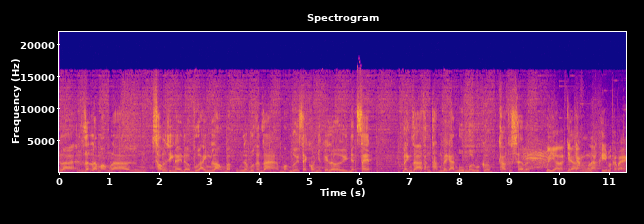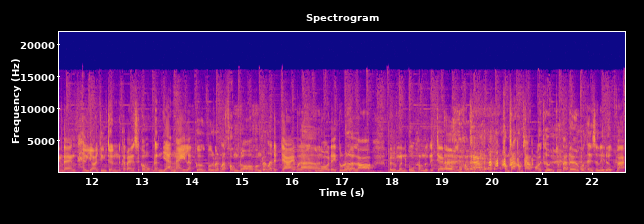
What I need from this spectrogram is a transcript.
là rất là mong là sau chương trình này là vừa anh Long và cũng là vừa khán giả mọi người sẽ có những cái lời nhận xét đánh giá thẳng thắn về cái album mới của Cường Count to Seven Bây giờ là chắc Dạ. chắn là khi mà các bạn đang theo dõi chương trình các bạn sẽ có một đánh giá ngay là Cường vẫn rất là phong độ vẫn rất là đẹp trai bởi vì À. tôi ngồi đây tôi rất là lo bởi vì mình cũng không được đẹp trai bằng nhưng mà không sao không sao không sao mọi thứ chúng ta đều có thể xử lý được và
